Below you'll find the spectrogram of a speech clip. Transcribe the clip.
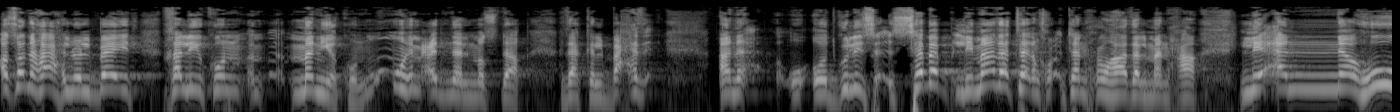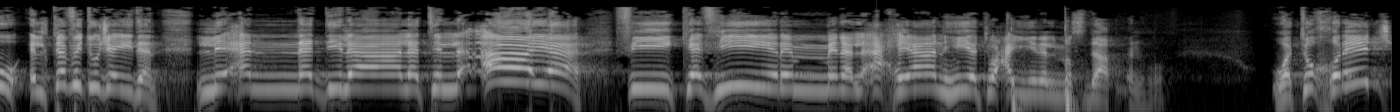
أصلا أهل البيت خلي يكون من يكون؟ مو مهم عندنا المصداق. ذاك البحث أنا وتقول لي السبب لماذا تنحو هذا المنحى؟ لأنه التفتوا جيدا لأن دلالة الآية في كثير من الأحيان هي تعين المصداق منه وتخرج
